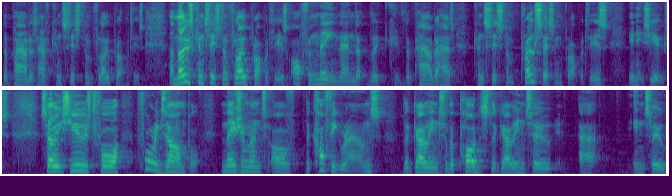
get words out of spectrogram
that powders have consistent flow properties. And those consistent flow properties often mean then that the, the powder has consistent processing properties in its use. So it's used for, for example, measurement of the coffee grounds that go into the pods that go into, uh, into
